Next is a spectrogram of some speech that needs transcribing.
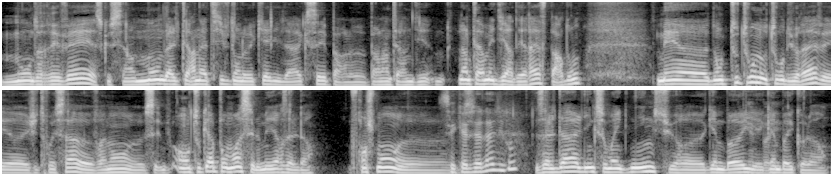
monde rêvé? Est-ce que c'est un monde alternatif dans lequel il a accès par l'intermédiaire des rêves, pardon? Mais euh, donc tout tourne autour du rêve et euh, j'ai trouvé ça vraiment. en tout cas pour moi c'est le meilleur Zelda. Franchement, euh, C'est quel Zelda du coup Zelda Link's Awakening sur euh, Game Boy Game et. Game Boy Color.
